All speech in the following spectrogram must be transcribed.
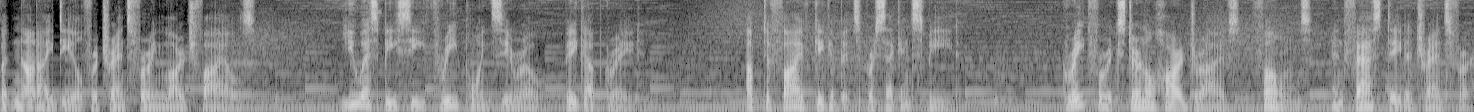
but not ideal for transferring large files. USB-C 3.0, big upgrade. Up to 5 gigabits per second speed. Great for external hard drives, phones, and fast data transfer.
